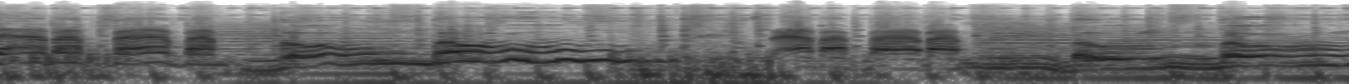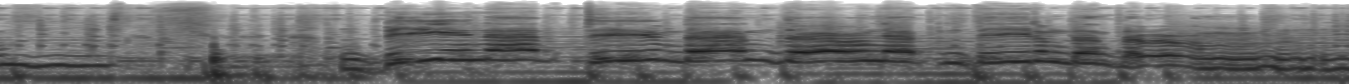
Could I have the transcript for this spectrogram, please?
ba-ba-ba-ba-ba-boom-boom Be not dim, dum, dum, dum, dum, dum, dum.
